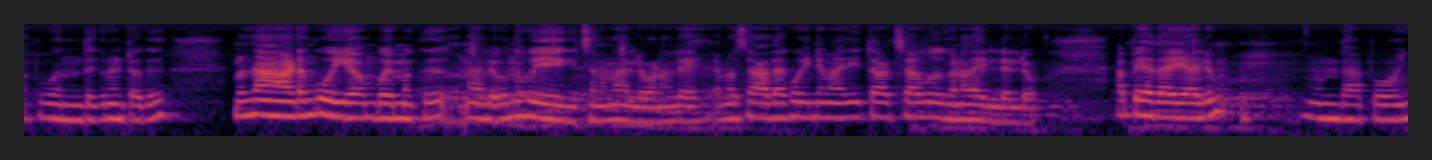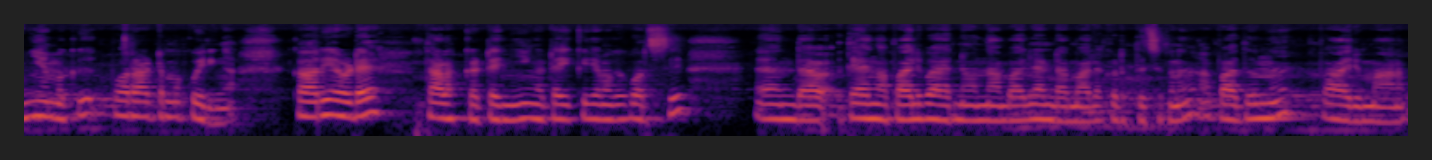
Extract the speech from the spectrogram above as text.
അപ്പോൾ വെന്തിക്കണം ഇട്ടത് നമ്മൾ നാടൻ കോഴിയാകുമ്പോൾ നമുക്ക് നല്ല ഒന്ന് വേവിച്ചണം നല്ലോണം അല്ലേ? നമ്മൾ സാധാ കോഴിന്റെ മാതിരി തിളച്ചാൽ വേകണതല്ലല്ലോ. അപ്പോൾ ഏതായാലും എന്താ അപ്പോൾ ഇനി നമുക്ക് പൊറാട്ട നമുക്ക് ഒരുങ്ങാം. കറി അവിടെ തിളക്കട്ടെ. ഇനി ഇങ്ങോട്ടേക്ക് നമുക്ക് കുറച്ച് എന്താ തേങ്ങാപ്പാൽ പാരണം ഒന്നാം പാൽ രണ്ടാം പാലൊക്കെ എടുത്ത് വെച്ചിരിക്കണം അപ്പോൾ അതൊന്ന് പാരും വേണം.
